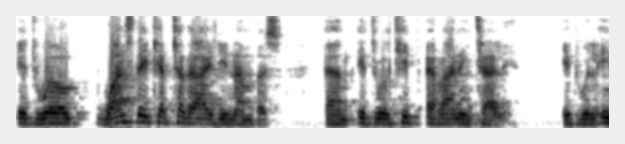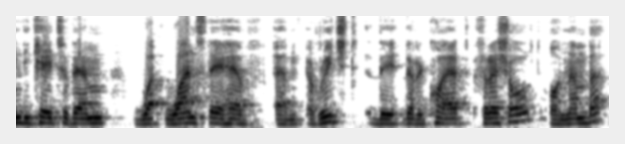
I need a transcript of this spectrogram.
It will once they capture the ID numbers, um, it will keep a running tally It will indicate to them what, once they have um, reached the, the required threshold or number,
